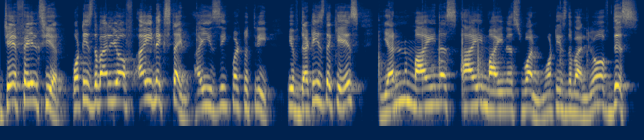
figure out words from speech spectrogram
j fails here. What is the value of i next time? i is equal to 3. If that is the case, n minus i minus 1. What is the value of this?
